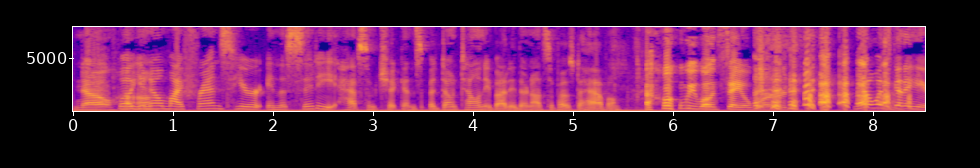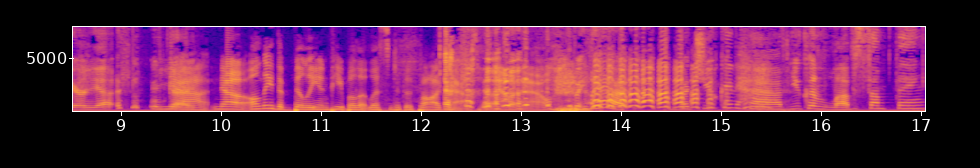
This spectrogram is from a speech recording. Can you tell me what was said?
no. Well, uh-uh. you know, my friends here in the city have some chickens, but don't tell anybody they're not supposed to have them. we won't say a word. no one's going to hear yet. Okay. Yeah, no, only the billion people that listen to this podcast will now know. but yeah, but you can have, you can love something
